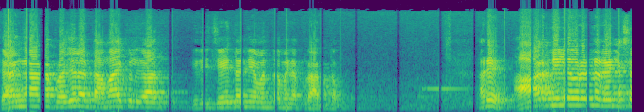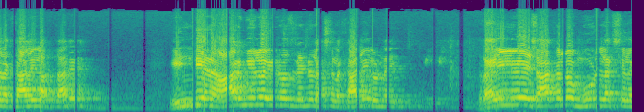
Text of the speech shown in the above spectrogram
తెలంగాణ ప్రజలంత అమాయకులు కాదు. ఇది చైతన్యవంతమైన ప్రాంతం. అరే ఆర్మీలో ఎవరైనా రెండు లక్షల ఖాళీలు వస్తారే ఇండియన్ ఆర్మీలో ఈరోజు రెండు లక్షల ఖాళీలు ఉన్నాయి. రైల్వే శాఖలో మూడు లక్షల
